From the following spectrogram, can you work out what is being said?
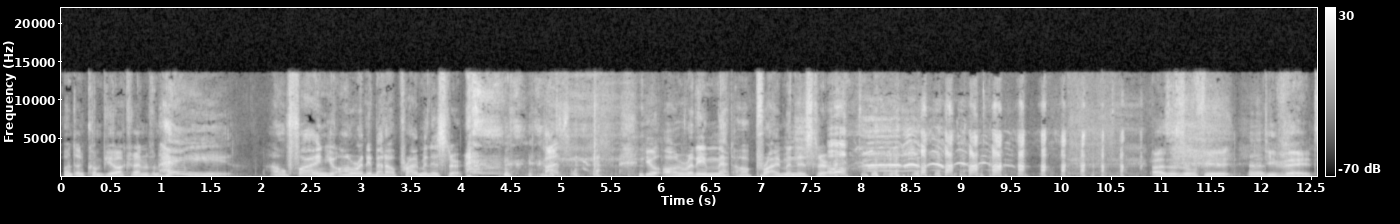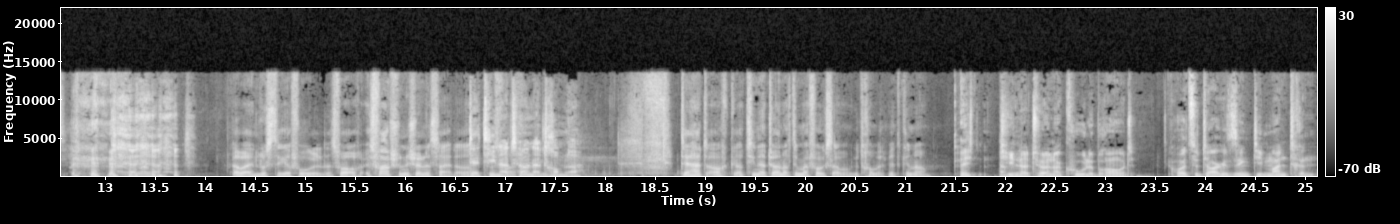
Und dann kommt Björk rein und von, hey, how fine, you already met our Prime Minister. Was? you already met our Prime Minister. Oh. Also so viel die Welt. Aber ein lustiger Vogel, das war auch, es war schon eine schöne Zeit. Also, Der Tina Turner Trommler. Der hat auch Tina Turner auf dem Erfolgsalbum getrommelt mit, genau. Echt? Tina Turner, coole Braut. Heutzutage singt die Mantren,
